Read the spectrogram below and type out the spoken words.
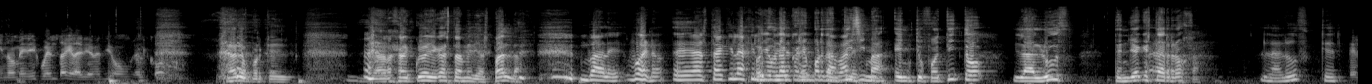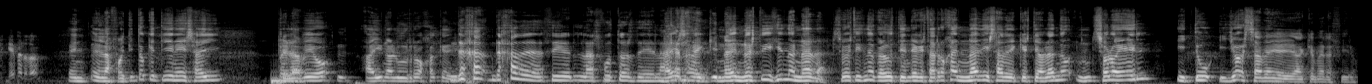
Y no me di cuenta que le había metido un- el codo. Claro, porque la raja del culo llega hasta media espalda. Vale, bueno, eh, hasta aquí la Oye, gilipollez. una cosa Ah, vale. importantísima. En tu fotito, la luz tendría que estar roja. La luz que... ¿El qué, perdón? En, en la fotito que tienes ahí, Pero- la veo, hay una luz roja que... Deja, deja de decir las fotos de la Nadie gente. sabe que- no, no estoy diciendo nada. Solo estoy diciendo que la luz tendría que estar roja. Nadie sabe de qué estoy hablando. Solo él y tú y yo sabe a qué me refiero.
